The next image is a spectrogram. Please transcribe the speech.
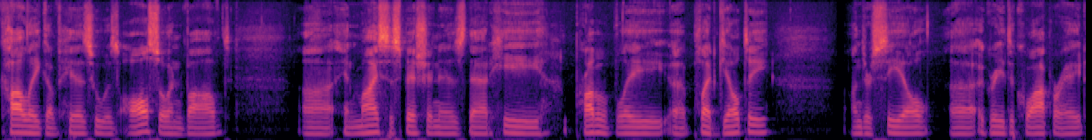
colleague of his who was also involved. Uh, and my suspicion is that he probably uh, pled guilty under seal, uh, agreed to cooperate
